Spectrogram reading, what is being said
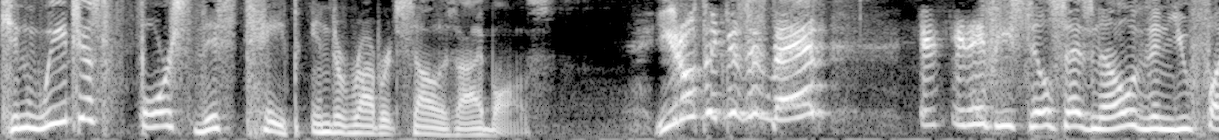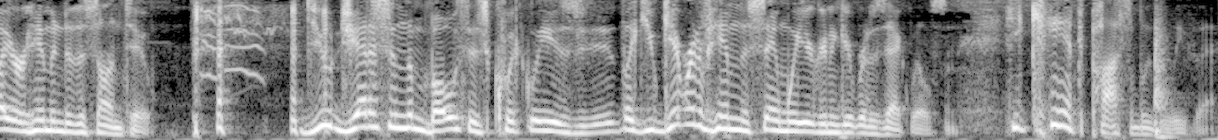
Can we just force this tape into Robert Saleh's eyeballs? You don't think this is bad? And, and if he still says no, then you fire him into the sun too. you jettison them both as quickly as like you get rid of him the same way you're going to get rid of Zach Wilson. He can't possibly believe that.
